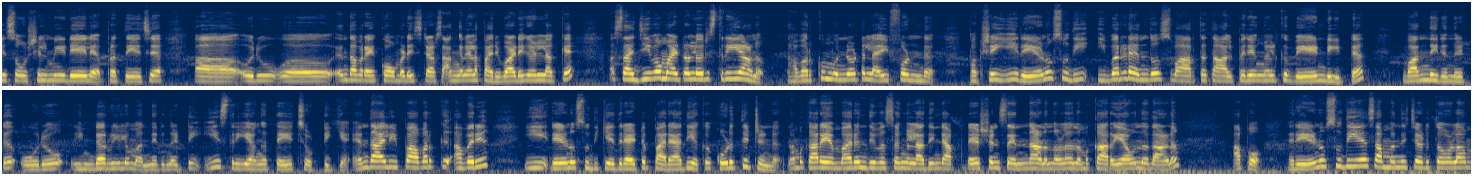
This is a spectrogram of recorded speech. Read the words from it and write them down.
ഈ സോഷ്യൽ മീഡിയയിൽ പ്രത്യേകിച്ച് ഒരു എന്താ പറയുക കോമഡി സ്റ്റാർസ് അങ്ങനെയുള്ള പരിപാടികളിലൊക്കെ സജീവമായിട്ടുള്ള ഒരു സ്ത്രീയാണ്. അവർക്കും മുന്നോട്ട് ലൈഫുണ്ട് പക്ഷേ ഈ രേണുസുതി ഇവരുടെ എന്തോ സ്വാർത്ഥ താല്പര്യങ്ങൾക്ക് വേണ്ടിയിട്ട് വന്നിരുന്നിട്ട് ഓരോ ഇന്റർവ്യൂവിലും വന്നിരുന്നിട്ട് ഈ സ്ത്രീ അങ്ങ് തേച്ചൊട്ടിക്കുക. എന്തായാലും ഇപ്പോൾ അവർക്ക് അവർ ഈ രേണുസുതിക്കെതിരായിട്ട് പരാതിയൊക്കെ കൊടുത്തിട്ടുണ്ട്. നമുക്കറിയാം വരും ദിവസങ്ങളിൽ അതിന്റെ അപ്ഡേഷൻസ് എന്താണെന്നുള്ളത് നമുക്കറിയാവുന്നതാണ്. അപ്പോൾ രേണുസുതിയെ സംബന്ധിച്ചിടത്തോളം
